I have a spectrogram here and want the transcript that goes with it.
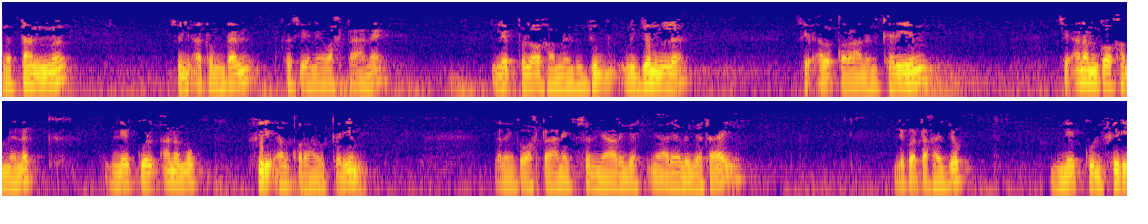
ñu tànn suñu atum ren fas yéene waxtaane lépp loo xam ne lu jub lu jëm la ci alquranul karim ci anam goo xam ne nag nekkul anamuk firi alquranul karim danañ ko waxtaane ci sun ñaari jot ñaareelu jotaay li ko tax a jóg nekkul firi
